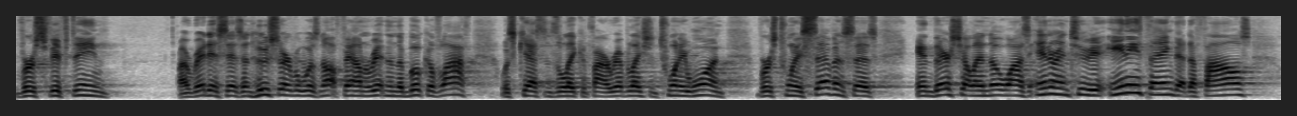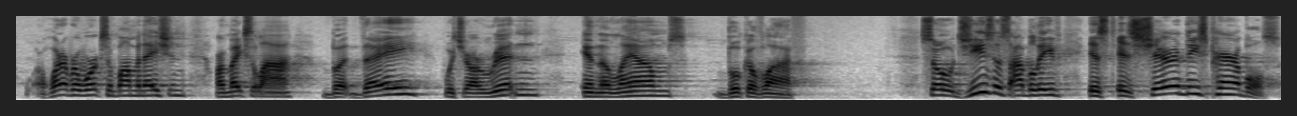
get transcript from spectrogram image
verse 15. I read it, says, And whosoever was not found written in the book of life was cast into the lake of fire. Revelation 21, verse 27 says, And there shall in no wise enter into it anything that defiles or whatever works abomination or makes a lie, but they which are written in the Lamb's book of life. So Jesus, I believe, is, is shared these parables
